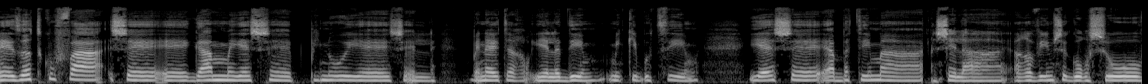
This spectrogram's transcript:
אה, זו תקופה שגם יש אה, פינוי אה, של בין היתר ילדים מקיבוצים. יש הבתים של הערבים שגורשו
